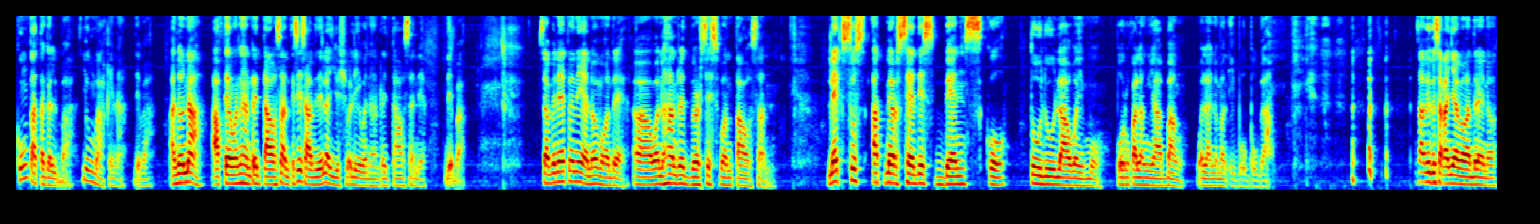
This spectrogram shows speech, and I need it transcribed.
Kung tatagal ba yung makina, di ba? Ano na, after 100,000, kasi sabi nila usually 100,000 eh, di ba? Sabi nito ni ano mga Andre, uh, 100 versus 1,000. Lexus at Mercedes-Benz ko, tululaway mo. Puro ka lang yabang wala naman ibubuga. Sabi ko sa kanya mga Andre, no,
